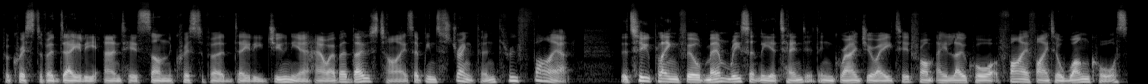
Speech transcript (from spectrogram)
For Christopher Daly and his son Christopher Daly Jr., however, those ties have been strengthened through fire. The two Plainfield men recently attended and graduated from a local Firefighter 1 course,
